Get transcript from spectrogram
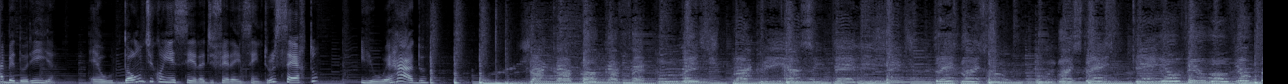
Sabedoria é o dom de conhecer a diferença entre o certo e o errado. Jacaba, café com leite pra criança inteligente. 3, 2, 1, 1, 2, 3. Quem ouviu, ouviu também.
